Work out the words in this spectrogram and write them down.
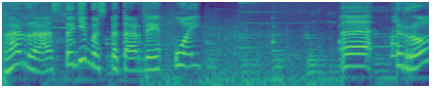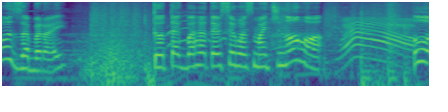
гаразд, тоді без петарди. Ой. Е, Роуз забирай. Тут так багато всього смачного. О,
